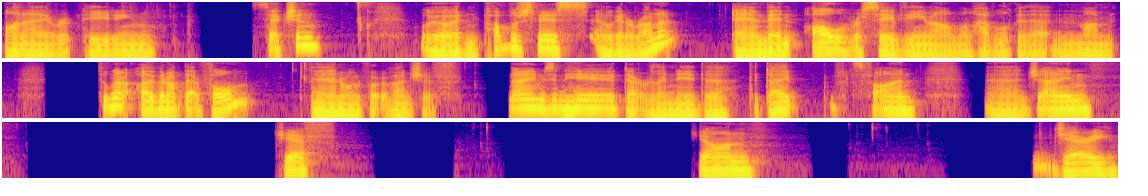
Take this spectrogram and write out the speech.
on a repeating section. We'll go ahead and publish this and we're going to run it. And then I'll receive the email and we'll have a look at that in a moment. So I'm going to open up that form And I'm going to put a bunch of names in here. Don't really need the, the date. That's fine. Uh, Jane, Jeff, John, Jerry,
